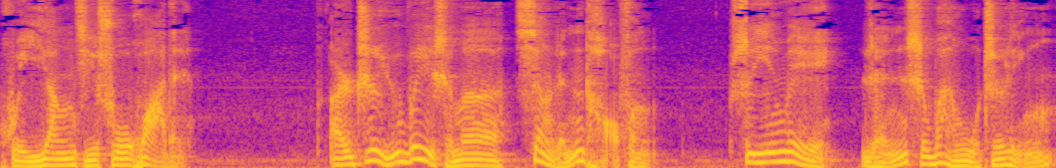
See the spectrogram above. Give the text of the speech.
会殃及说话的人。而至于为什么向人讨封，是因为人是万物之灵，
